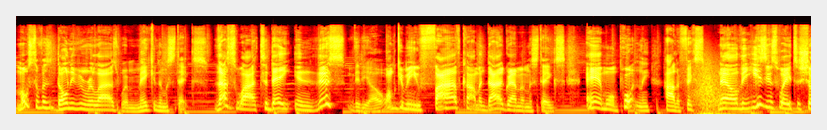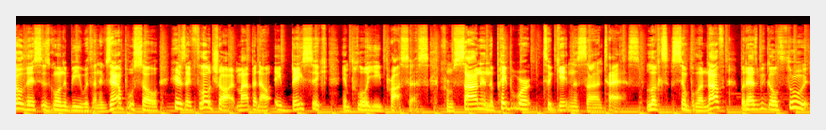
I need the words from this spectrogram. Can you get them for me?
most of us don't even realize we're making the mistakes. That's why today in this video, I'm giving you five common diagramming mistakes and more importantly, how to fix them. Now, the easiest way to show this is going to be with an example. So here's a flowchart mapping out a basic basic employee process from signing the paperwork to getting assigned tasks. Looks simple enough, but as we go through it,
